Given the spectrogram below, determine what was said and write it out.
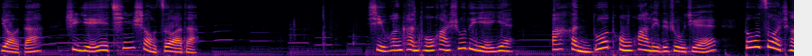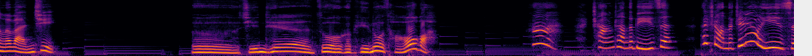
有的是爷爷亲手做的。喜欢看童话书的爷爷，把很多童话里的主角都做成了玩具。呃，今天做个匹诺曹吧。长长的鼻子，它长得真有意思。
